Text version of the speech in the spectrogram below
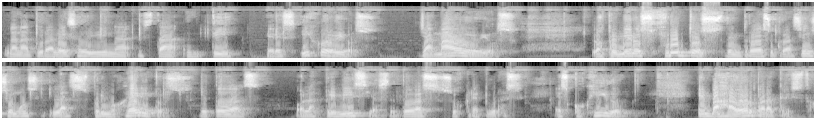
La naturaleza divina está en ti. Eres hijo de Dios, llamado de Dios. Los primeros frutos dentro de su creación somos las primogénitos de todas, o las primicias de todas sus criaturas. Escogido, embajador para Cristo.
